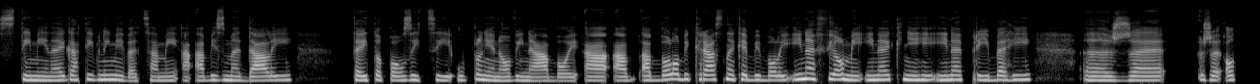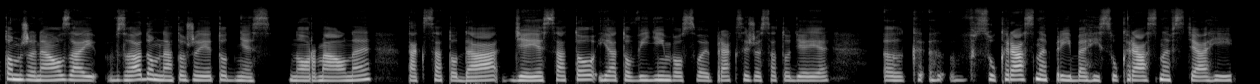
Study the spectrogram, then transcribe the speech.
s tými negatívnymi vecami a aby sme dali tejto pozícii úplne nový náboj. A, a, a bolo by krásne, keby boli iné filmy, iné knihy, iné príbehy, e, že, že o tom, že naozaj vzhľadom na to, že je to dnes normálne, tak sa to dá, deje sa to. Ja to vidím vo svojej praxi, že sa to deje. E, sú krásne príbehy, sú krásne vzťahy, E,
